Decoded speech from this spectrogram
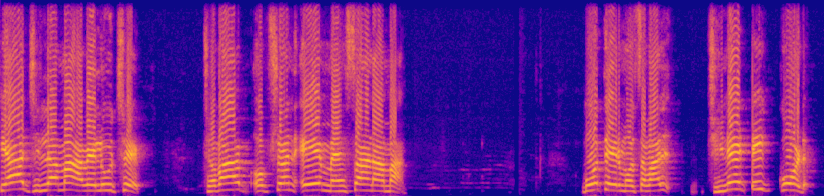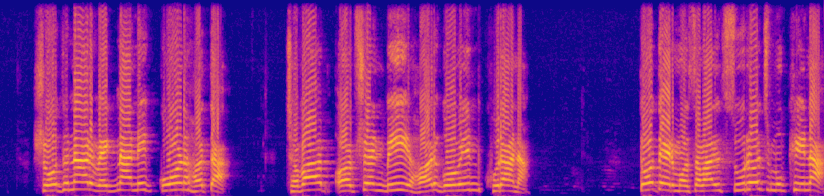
કયા જિલ્લામાં આવેલું છે? જવાબ ઓપ્શન એ મહેસાણામાં. બોતેરમો સવાલ જીનેટિક કોડ શોધનાર વૈજ્ઞાનિક કોણ હતા? જવાબ ઓપ્શન બી હરગોવિંદ ખુરાના. તોતેરમો સવાલ, સૂરજમુખીના,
